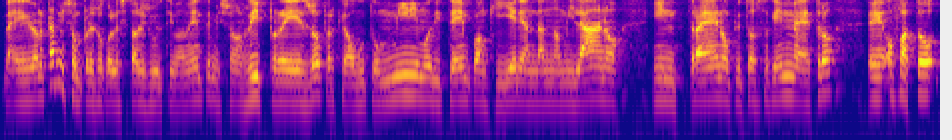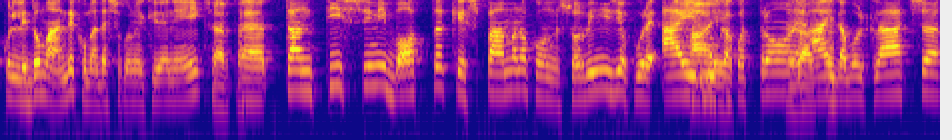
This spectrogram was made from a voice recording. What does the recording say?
Beh, in realtà mi sono preso con le stories ultimamente, mi sono ripreso perché ho avuto un minimo di tempo anche ieri andando a Milano in treno piuttosto che in metro e ho fatto quelle domande come adesso con il Q&A Certo. eh, tantissimi bot che spammano con sorrisi oppure hai Luca Quattrone, esatto. hai double clutch,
